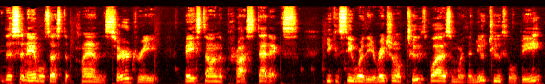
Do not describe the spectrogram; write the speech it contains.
this enables us to plan the surgery based on the prosthetics. You can see where the original tooth was and where the new tooth will be.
